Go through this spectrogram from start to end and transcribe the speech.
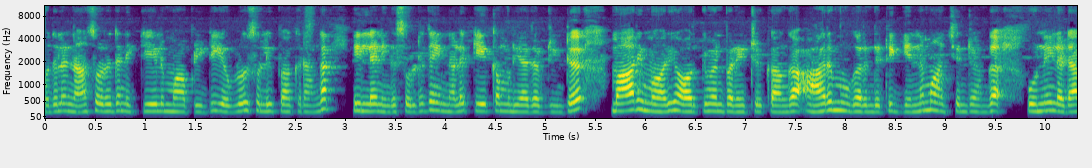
முதல்ல நான் சொல்கிறத நீ கேளுமா அப்படின்ட்டு எவ்வளோ சொல்லி பார்க்குறாங்க. இல்லை நீங்கள் சொல்கிறத என்னால் கேட்க முடியாது அப்படின்ட்டு மாறி மாறி ஆர்குமெண்ட் பண்ணிட்டு இருக்காங்க. ஆறுமுகம் இருந்துட்டு என்னமா ஆச்சுன்றாங்க. ஒன்றும் இல்லைடா.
